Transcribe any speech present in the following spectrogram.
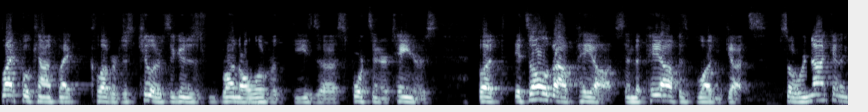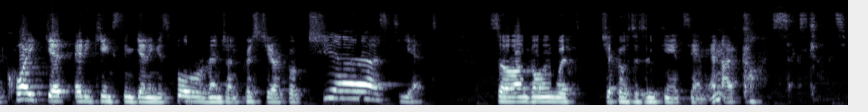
Blackpool Combat Club are just killers. They're going to just run all over these uh, sports entertainers. But it's all about payoffs, and the payoff is blood and guts. So we're not going to quite get Eddie Kingston getting his full revenge on Chris Jericho just yet. So I'm going with Jericho Suzuki and Sammy. I'm not calling sex gods.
